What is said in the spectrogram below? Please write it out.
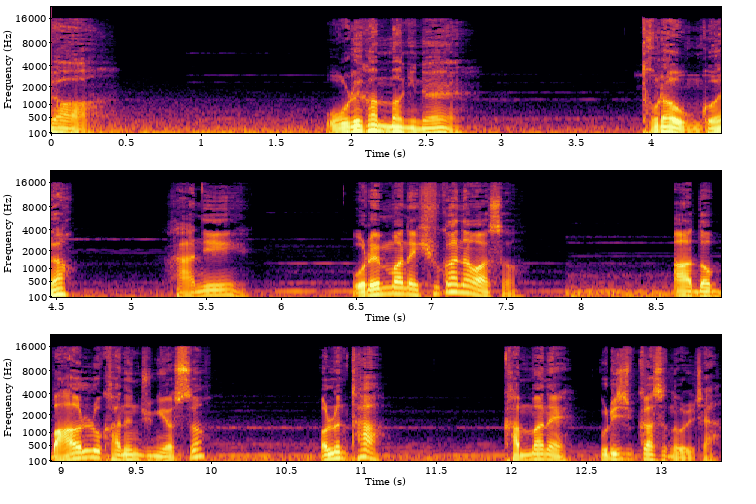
야, 오래간만이네. 돌아온 거야? 아니, 오랜만에 휴가 나와서. 아, 너 마을로 가는 중이었어? 얼른 타. 간만에 우리 집 가서 놀자.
